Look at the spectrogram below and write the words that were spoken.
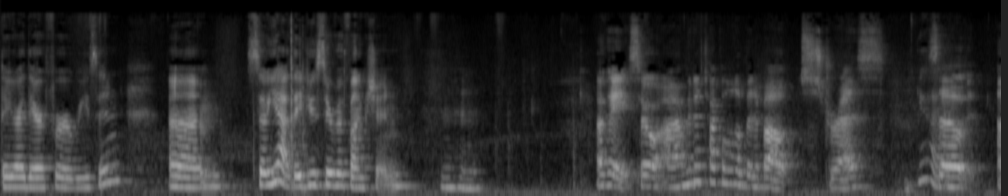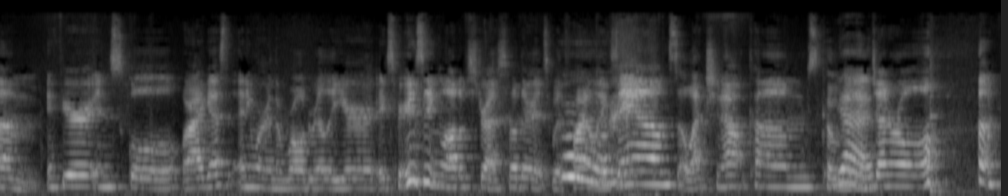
they are there for a reason. Um, so yeah, they do serve a function. Mm-hmm. Okay, so I'm going to talk a little bit about stress. Yeah. So um, if you're in school, or I guess anywhere in the world, really, you're experiencing a lot of stress, whether it's with Ooh. final exams, election outcomes, COVID yeah. in general.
